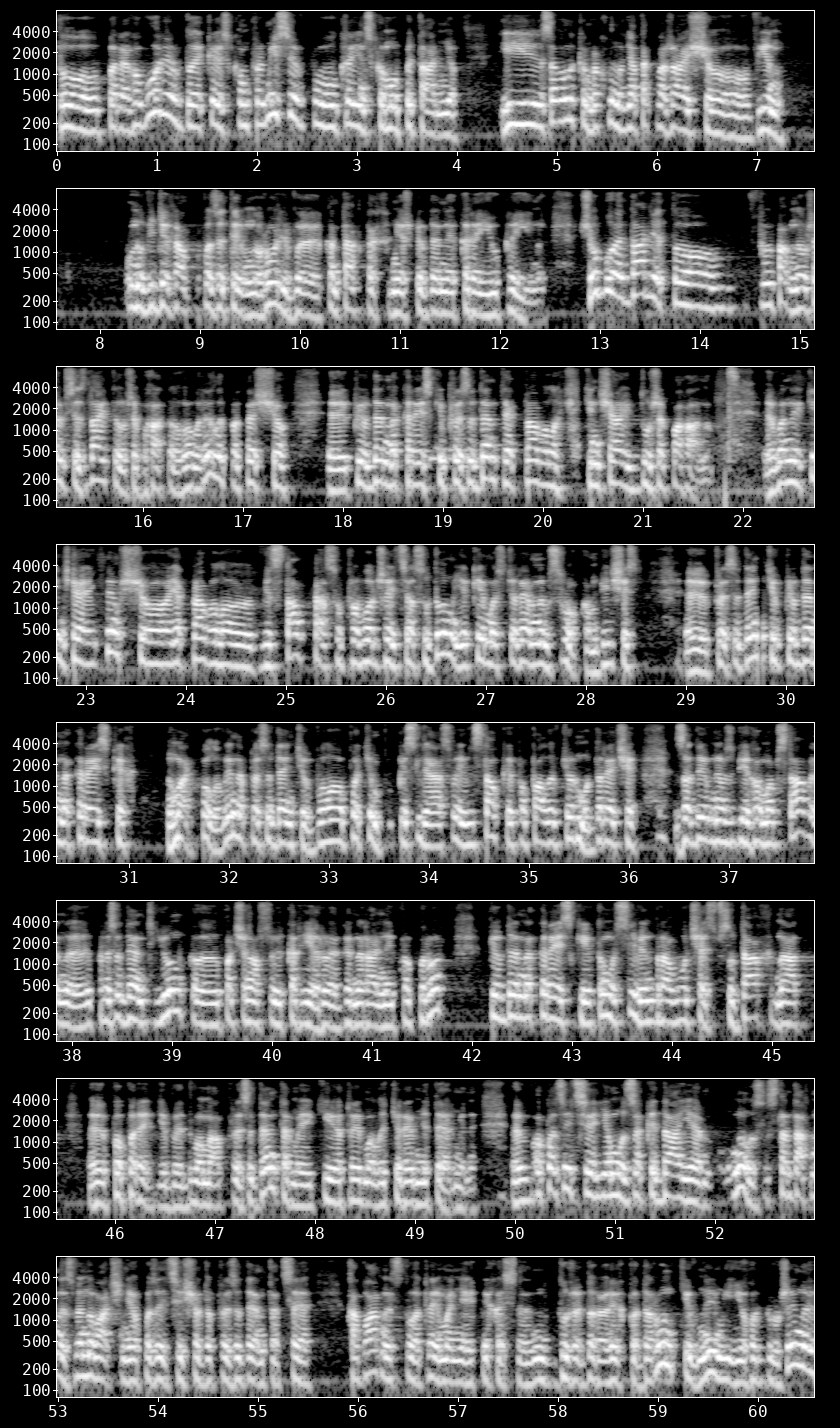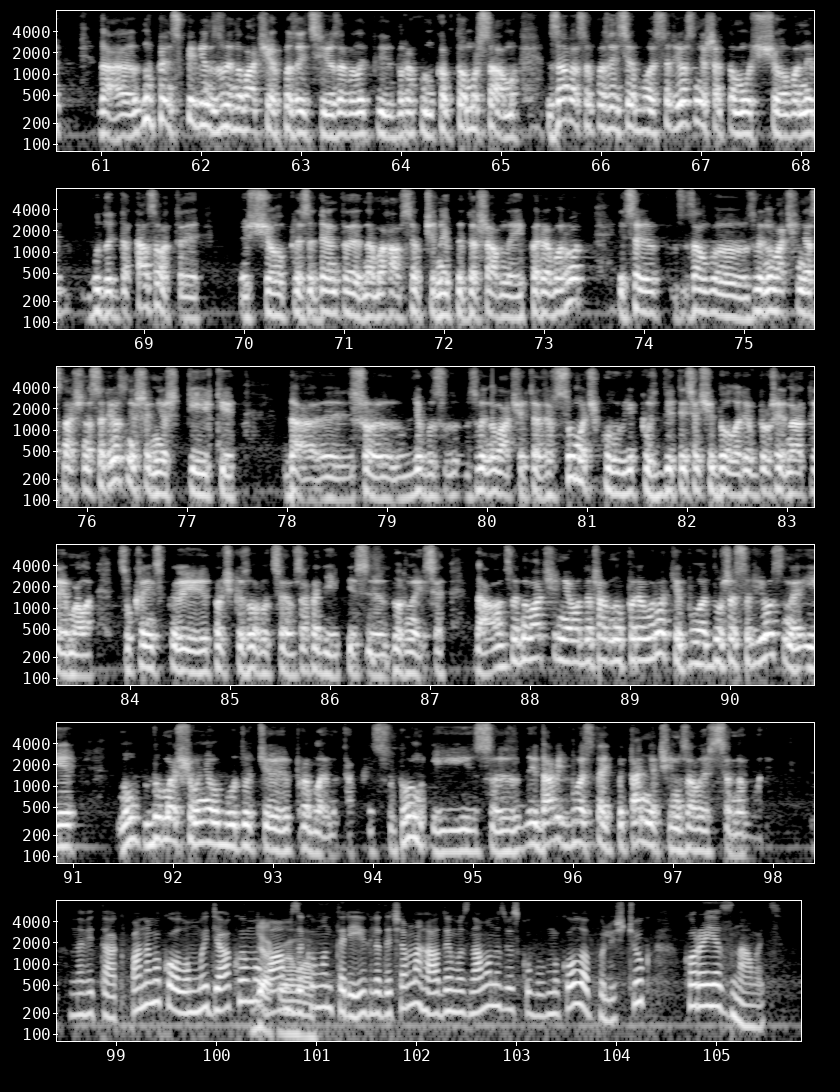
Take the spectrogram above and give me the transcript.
до переговорів, до якихось компромісів по українському питанню. І за великим рахунком, я так вважаю, що він ну, відіграв позитивну роль в контактах між Південною Кореєю і Україною. Що буде далі, то ви певно вже всі знаєте, вже багато говорили про те, що е, південно-корейські президенти, як правило, кінчають дуже погано. Е, Вони кінчають тим, що, як правило, відставка супроводжується судом якимось тюремним сроком. Більшість е, президентів південно-корейських. Ну, мать половина президентів було потім після своєї відставки попали в тюрму. До речі, за дивним збігом обставин е, президент Юн е, починав свою кар'єру як генеральний прокурор південно-корейський. В тому числі він брав участь в судах над попередніми двома президентами, які отримали тюремні терміни. Е, Опозиція йому закидає ну стандартне звинувачення опозиції щодо президента. Це хабарництво, отримання якихось е, дуже дорогих подарунків ним і його дружиною. Да, е, ну в принципі він звинувачує опозицію за великим рахунком в тому ж самому. Зараз опозиція буде серйозніша, тому що вони будуть доказувати. Що президент намагався вчинити державний переворот, і це звинувачення значно серйозніше ніж ті, які да, е, що йому з- звинувачують а, сумочку, в якусь 2000 доларів дружина отримала. З української точки зору це взагалі якісь е, дурниці. Да, а звинувачення у державному перевороті було дуже серйозне і. Ну, думаю, що у нього будуть е, проблеми так із судом, і з і навіть буде стоять питання, чи він залишиться на морі. Навіть так, пане Миколо, ми дякуємо, вам за коментарі. Глядачам нагадуємо, з нами на зв'язку був Микола Поліщук, кореєзнавець.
